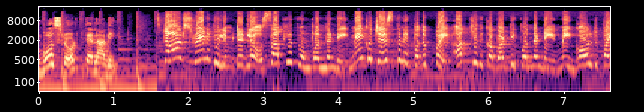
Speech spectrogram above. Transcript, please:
Bose road Tenali. శ్రేణిధి లిమిటెడ్లో సభ్యత్వం పొందండి. మీకు చేసుకునే పొదుపుపై అత్యధిక వడ్డీ పొందండి. మీ గోల్డ్ పై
